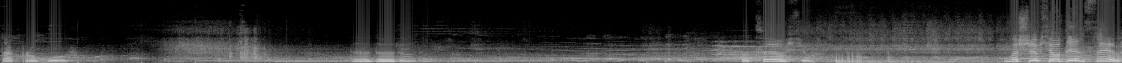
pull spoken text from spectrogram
Так, проходжу. Оце ось. Лишився один сир.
